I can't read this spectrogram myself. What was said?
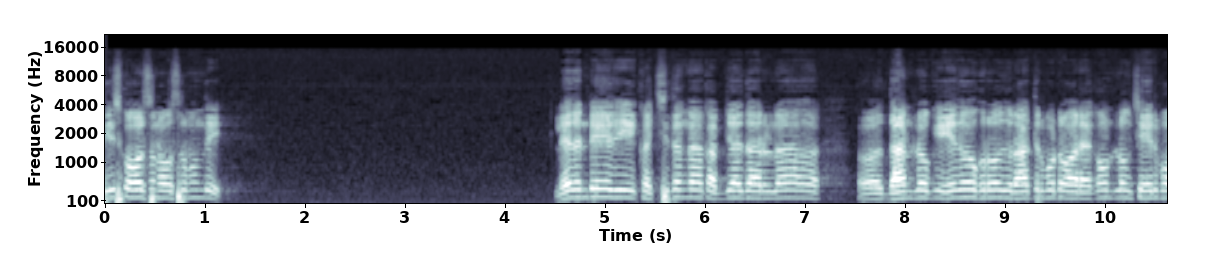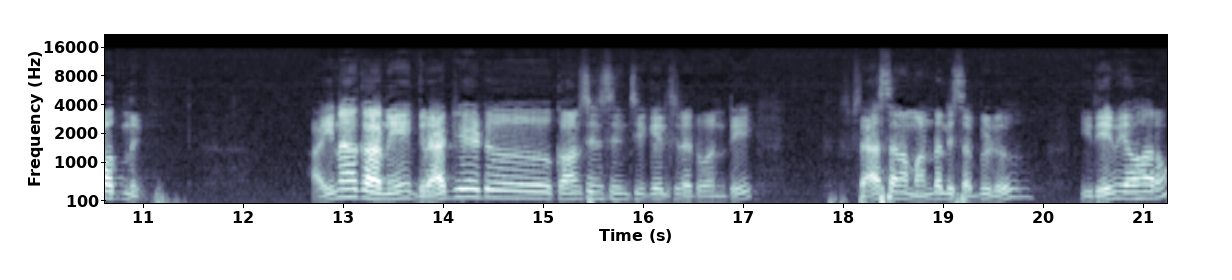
తీసుకోవాల్సిన అవసరం ఉంది. లేదంటే ఇది ఖచ్చితంగా కబ్జాదారుల దాంట్లోకి ఏదో ఒక రోజు రాత్రిపూట వారి అకౌంట్లోకి చేరిపోతుంది. అయినా కానీ గ్రాడ్యుయేట్ కాన్సెన్స్ నుంచి గెలిచినటువంటి శాసన మండలి సభ్యుడు ఇదేమి వ్యవహారం?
